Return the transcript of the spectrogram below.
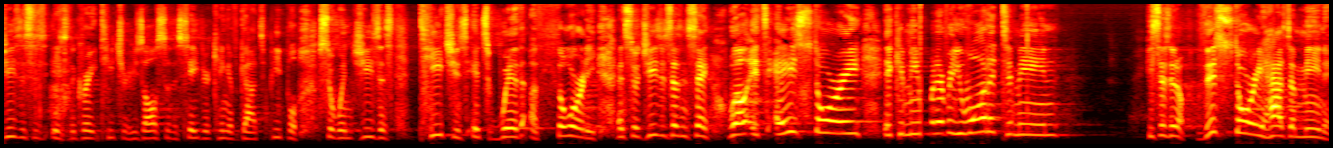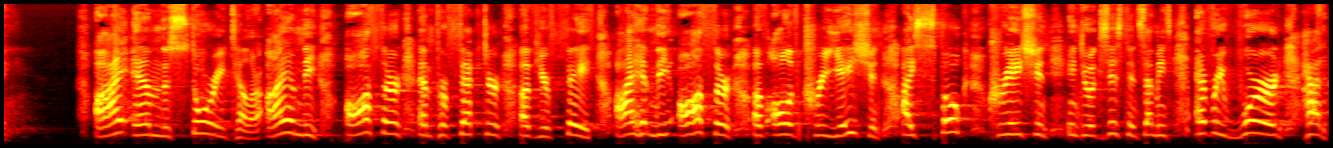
Jesus is, is, the great teacher. He's also the Savior King of God's people. So when Jesus teaches, it's with authority. And so Jesus doesn't say, well, it's a story. It can mean whatever you want it to mean. He says, no, this story has a meaning. I am the storyteller. I am the author and perfecter of your faith. I am the author of all of creation. I spoke creation into existence. That means every word had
